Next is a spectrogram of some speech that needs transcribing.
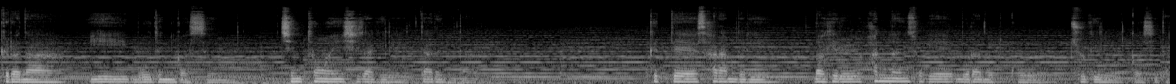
그러나 이 모든 것은 진통의 시작일 따름이다. 그때 사람들이 너희를 환난 속에 몰아넣고 죽일 것이다.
